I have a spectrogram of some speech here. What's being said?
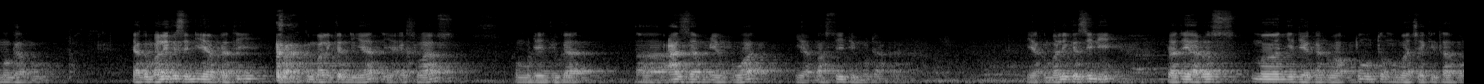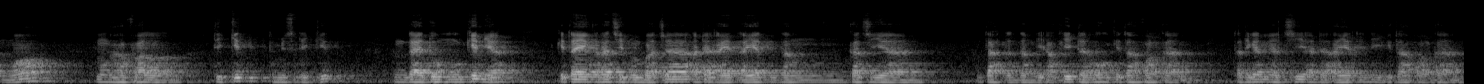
mengganggu. Ya kembali ke sini ya berarti kembali ke niat ya ikhlas. Kemudian juga eh, azam yang kuat ya pasti dimudahkan. Ya kembali ke sini berarti harus menyediakan waktu untuk membaca kitab Allah menghafal dikit demi sedikit. Entah itu mungkin ya kita yang rajin membaca ada ayat-ayat tentang kajian entah tentang di akidah oh kita hafalkan tadi kan ngaji ada ayat ini kita hafalkan.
